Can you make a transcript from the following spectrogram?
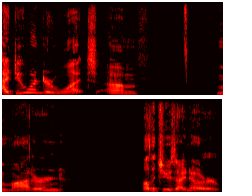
I do wonder what um, modern all the Jews I know are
